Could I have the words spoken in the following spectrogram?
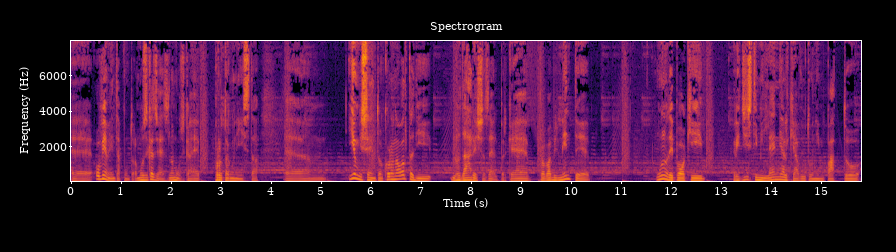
Eh, ovviamente, appunto, la musica jazz, la musica è protagonista. Eh, io mi sento ancora una volta di lodare Chazelle perché è probabilmente uno dei pochi registi millennial che ha avuto un impatto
